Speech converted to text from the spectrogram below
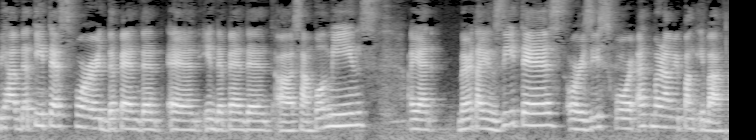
We have the t-test for dependent and independent uh, sample means. Ayan, meron tayong z-test or z-score at marami pang iba.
